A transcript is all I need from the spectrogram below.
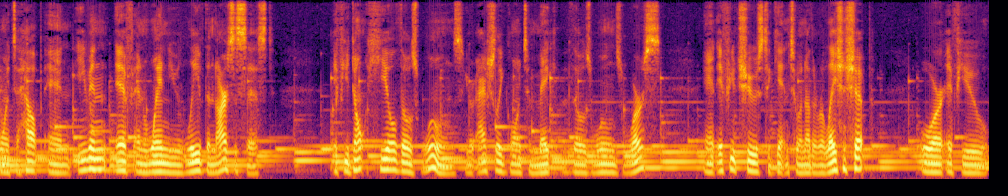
going to help. And even if and when you leave the narcissist, if you don't heal those wounds, you're actually going to make those wounds worse. And if you choose to get into another relationship, or if you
